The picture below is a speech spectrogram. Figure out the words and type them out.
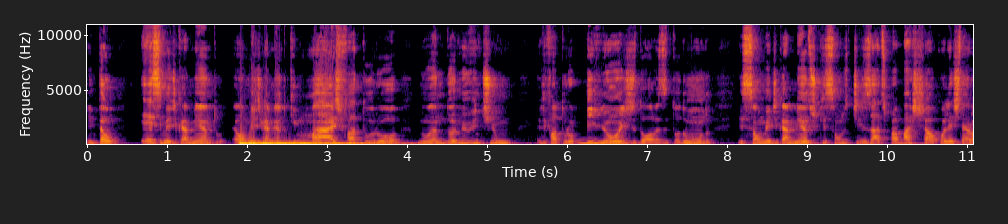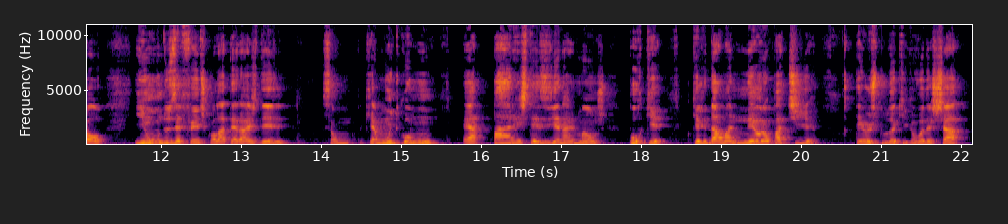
Então, esse medicamento é o medicamento que mais faturou no ano 2021. Ele faturou bilhões de dólares em todo o mundo e são medicamentos que são utilizados para baixar o colesterol. E um dos efeitos colaterais dele, que é muito comum, é a parestesia nas mãos. Por quê? Porque ele dá uma neuropatia. Tem um estudo aqui que eu vou deixar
